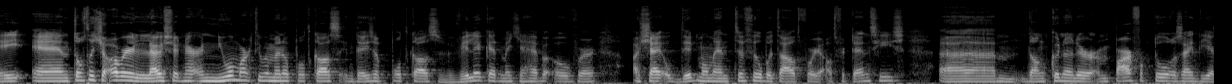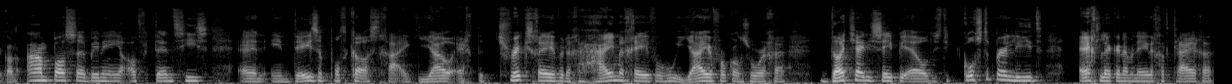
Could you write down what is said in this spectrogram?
Hey, en toch dat je alweer luistert naar een nieuwe Marketing met Menno podcast. In deze podcast wil ik het met je hebben over als jij op dit moment te veel betaalt voor je advertenties, ehm, dan kunnen er een paar factoren zijn die je kan aanpassen binnen in je advertenties. En in deze podcast ga ik jou echt de tricks geven, de geheimen geven hoe jij ervoor kan zorgen dat jij die CPL, dus die kosten per lead, echt lekker naar beneden gaat krijgen,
